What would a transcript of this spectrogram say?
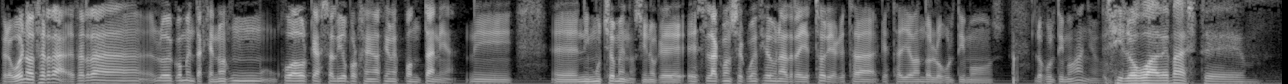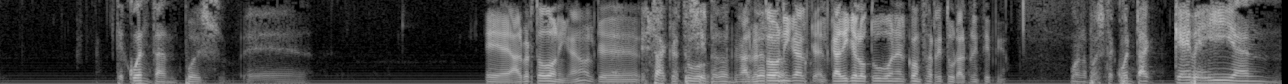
Pero bueno, es verdad, es verdad lo que comentas, que no es un jugador que ha salido por generación espontánea, ni, eh, ni mucho menos, sino que es la consecuencia de una trayectoria que está, que está llevando en los últimos, los últimos años. si luego además te. Te cuentan, pues. eh, Eh, Alberto Dónica, ¿no? El que, Exacto, el que estuvo- sí, perdón, Alberto, Alberto. Dónica, el, el Cádiz que lo tuvo en el Conferritura al principio. bueno, pues te cuenta qué veían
